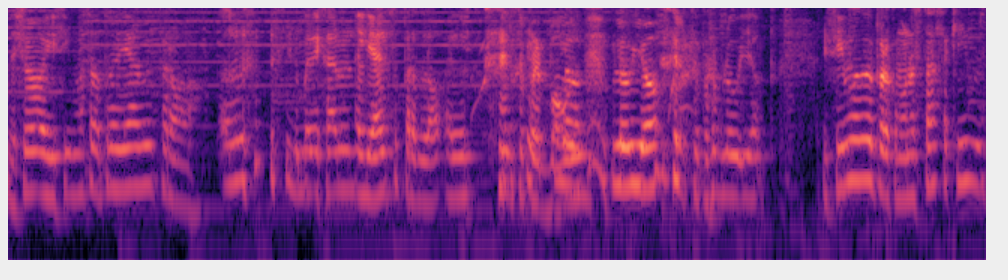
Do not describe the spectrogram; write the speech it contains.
De hecho, hicimos otro día, güey, pero y no me dejaron. el día del Super Blow, el El Super Bowl. Blow, Blow el Super Blue Up. Hicimos, güey, pero como no estás aquí, güey.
